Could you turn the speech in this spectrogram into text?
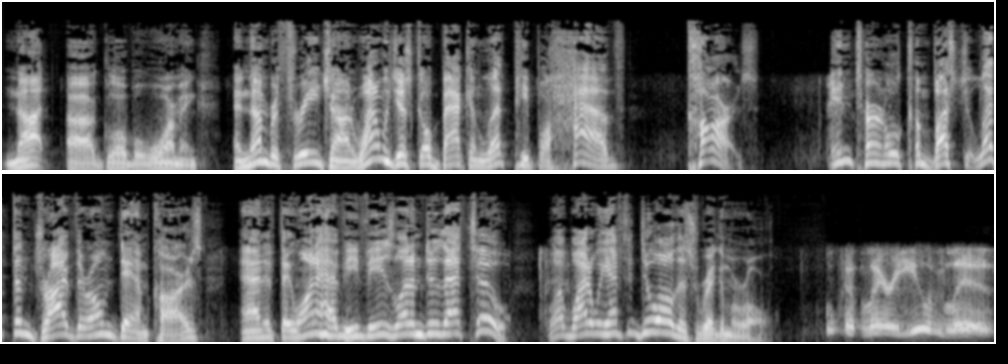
not uh, global warming. And number three, John, why don't we just go back and let people have cars, internal combustion? Let them drive their own damn cars. And if they want to have EVs, let them do that too. Why, why do we have to do all this rigmarole? Larry, you and Liz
